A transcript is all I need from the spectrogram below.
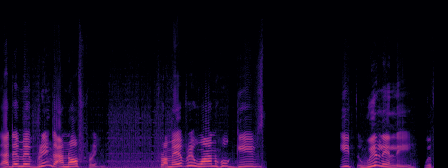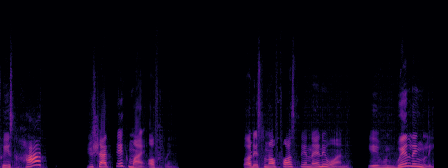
that they may bring an offering from everyone who gives it willingly with his heart, you shall take my offering. God is not forcing anyone, even willingly.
